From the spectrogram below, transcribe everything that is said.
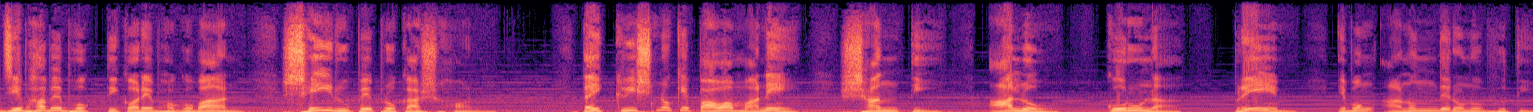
যেভাবে ভক্তি করে ভগবান, সেই রূপে প্রকাশ হন। তাই কৃষ্ণকে পাওয়া মানে শান্তি, আলো, করুণা, প্রেম এবং আনন্দের অনুভূতি।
